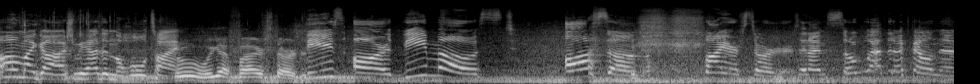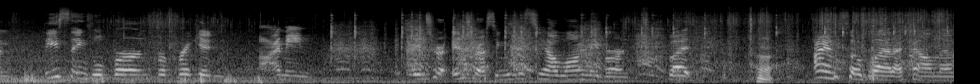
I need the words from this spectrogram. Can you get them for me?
Oh my gosh, we had them the whole time. Ooh, we got fire starters. These are the most awesome fire starters, and I'm so glad that I found them. These things will burn for freaking, I mean, inter interesting. We can see how long they burn, but Huh. I am so glad I found them.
